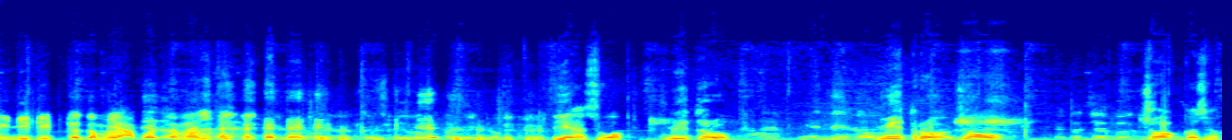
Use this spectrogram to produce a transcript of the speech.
ઈડીટી કે ગમે આપો તો યસ એ જો મિત્રો મિત્રો જો જો ગજબ.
